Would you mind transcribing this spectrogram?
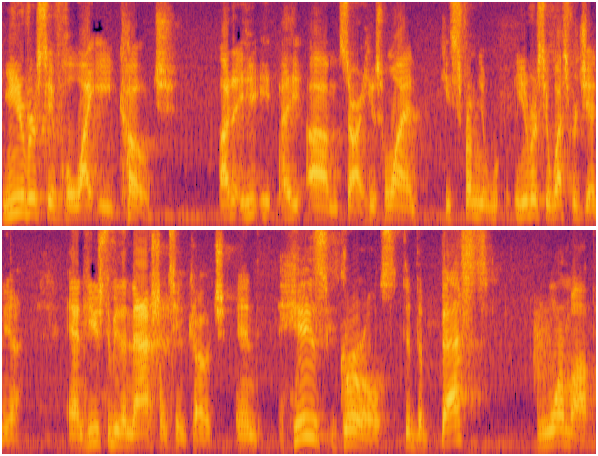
the University of Hawaii coach, uh, he, he, um, sorry, he was Hawaiian. He's from the University of West Virginia, and he used to be the national team coach. And his girls did the best warm up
